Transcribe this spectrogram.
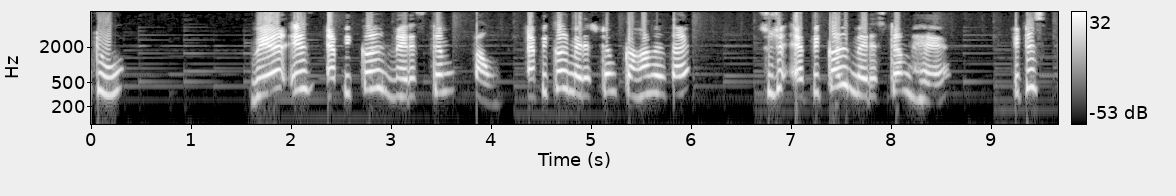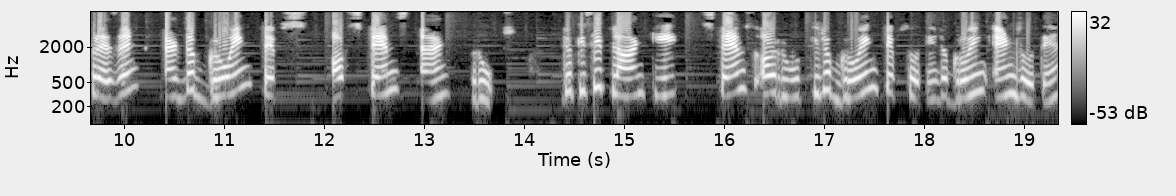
two where is apical meristem found apical meristem कहाँ मिलता है? सो जो एपिकल मेरिस्टम है it is present at the growing tips of stems and roots जो किसी प्लांट की स्टेम्स और रूट की जो ग्रोइंग टिप्स होती है, जो ग्रोइंग एंड्स होते हैं,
